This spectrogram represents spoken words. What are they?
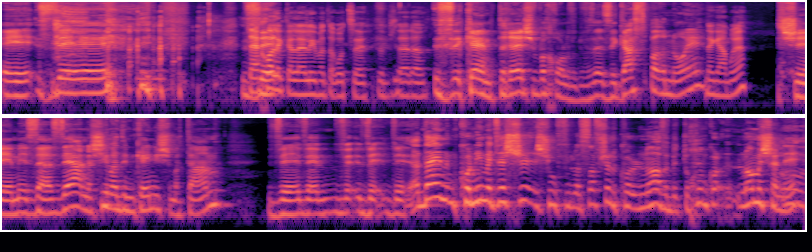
אה, זה... אתה יכול לקלל אם אתה רוצה, זה בסדר. זה כן, טרש בכל זאת. זה, זה גס פרנואה, לגמרי. שמזעזע אנשים עד עמקי נשמתם, ועדיין הם קונים את זה ש- שהוא פילוסוף של קולנוע ובטוחים, כל... לא משנה. אוי,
